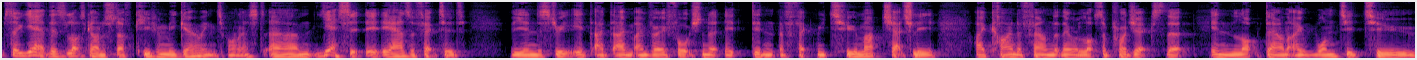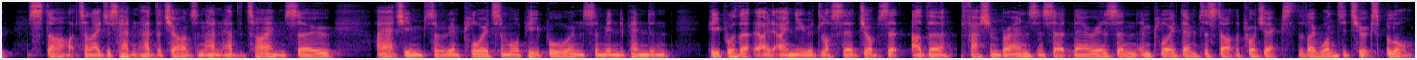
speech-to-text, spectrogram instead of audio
So yeah, there's lots of kind of stuff keeping me going, to be honest. Um, yes, it, it, it, has affected the industry. It, I, I'm, I'm very fortunate it didn't affect me too much. Actually, I kind of found that there were lots of projects that in lockdown I wanted to start and I just hadn't had the chance and hadn't had the time. So I actually sort of employed some more people and some independent people that I, I, knew had lost their jobs at other fashion brands in certain areas and employed them to start the projects that I wanted to explore.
